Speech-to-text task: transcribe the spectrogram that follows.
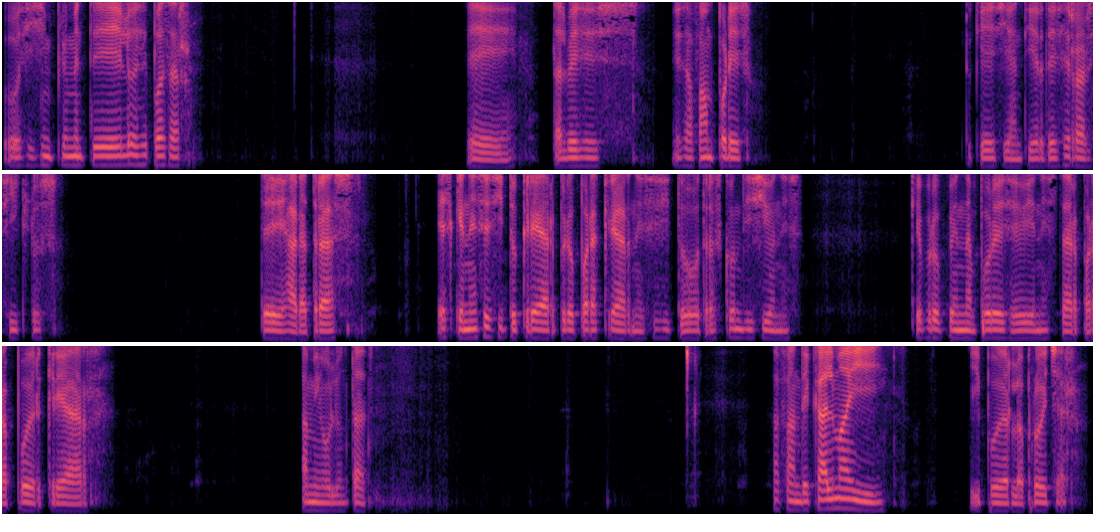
O si simplemente lo deje pasar. Eh, tal vez es, es afán por eso. Que decía antier de cerrar ciclos. De dejar atrás. Es que necesito crear, pero para crear necesito otras condiciones que propendan por ese bienestar para poder crear a mi voluntad. Afán de calma y, y poderlo aprovechar.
